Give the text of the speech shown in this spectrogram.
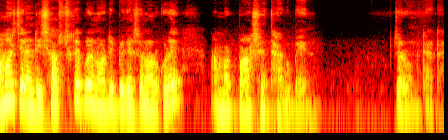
আমার চ্যানেলটি সাবস্ক্রাইব করে নোটিফিকেশন অন করে আমার পাশে থাকবেন। চলুন টাটা।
